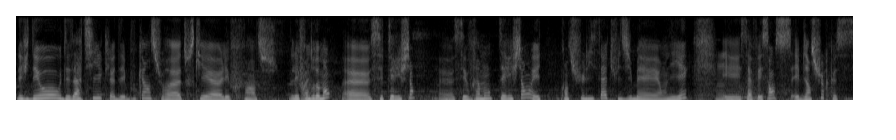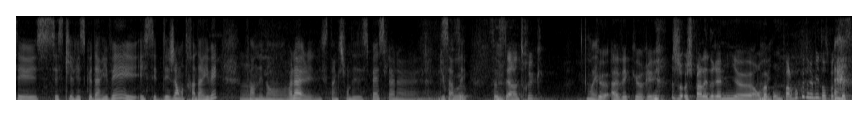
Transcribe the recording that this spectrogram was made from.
des vidéos ou des articles, des bouquins sur euh, tout ce qui est euh, l'effondrement. Euh, c'est terrifiant. c'est vraiment terrifiant. Et quand tu lis ça, tu dis mais on y est. Mm. Et ça fait sens. Et bien sûr que c'est ce qui risque d'arriver. Et, c'est déjà en train d'arriver. Mm. Enfin, on est dans voilà l'extinction des espèces. Là, du coup, ça mm. c'est un truc avec euh, Rémi, je, parlais de Rémi, euh, on, va, on, parle beaucoup de Rémi dans ce podcast,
